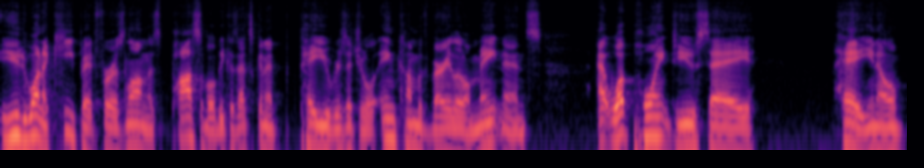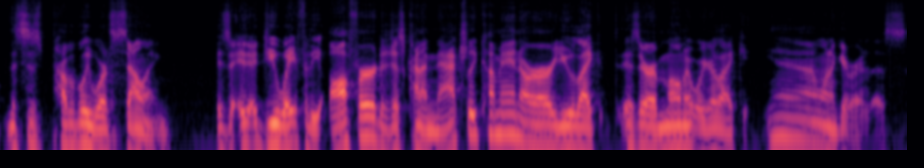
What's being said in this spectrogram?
you'd want to keep it for as long as possible because that's going to pay you residual income with very little maintenance. At what point do you say, "Hey, you know, this is probably worth selling"? Is it, do you wait for the offer to just kind of naturally come in, or are you like, is there a moment where you're like, "Yeah, I want to get rid of this"?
